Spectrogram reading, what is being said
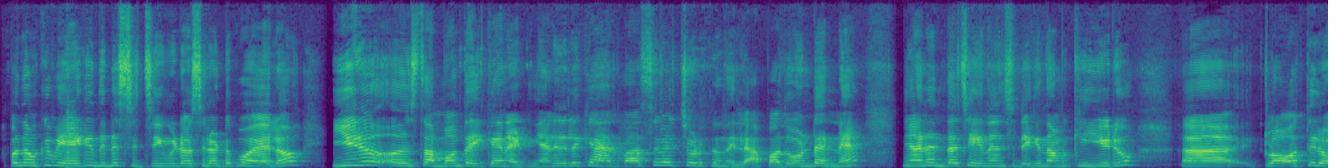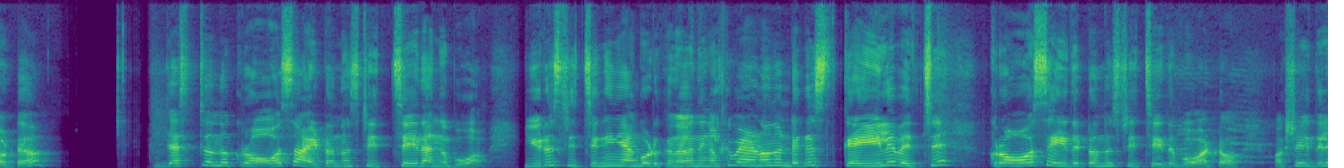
അപ്പോൾ നമുക്ക് വേഗം ഇതിന്റെ സ്റ്റിച്ചിങ് വീഡിയോസിലോട്ട് പോയാലോ. ഈ ഒരു സംഭവം തയ്ക്കാനായിട്ട് ഞാനിതിൽ ക്യാൻവാസ് വെച്ച് കൊടുക്കുന്നില്ല. അപ്പോൾ അതുകൊണ്ട് തന്നെ ഞാൻ എന്താ ചെയ്യുന്നതെന്ന് വെച്ചിട്ടുണ്ടെങ്കിൽ നമുക്ക് ഈ ഒരു ക്ലോത്തിലോട്ട് ജസ്റ്റ് ഒന്ന് ക്രോസ് ആയിട്ടൊന്ന് സ്റ്റിച്ച് ചെയ്ത് അങ്ങ് പോവാം. ഈ ഒരു സ്റ്റിച്ചിങ് ഞാൻ കൊടുക്കുന്നത് നിങ്ങൾക്ക് വേണമെന്നുണ്ടെങ്കിൽ സ്കെയിൽ വെച്ച് ക്രോസ് ചെയ്തിട്ടൊന്ന് സ്റ്റിച്ച് ചെയ്ത് പോവാം കേട്ടോ പക്ഷേ ഇതിൽ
